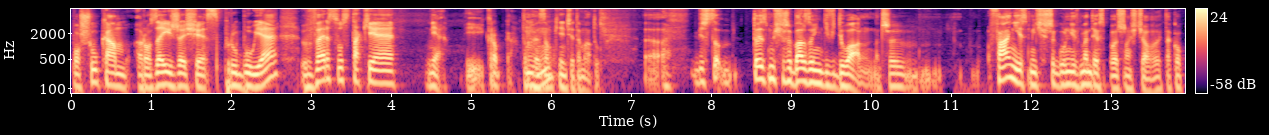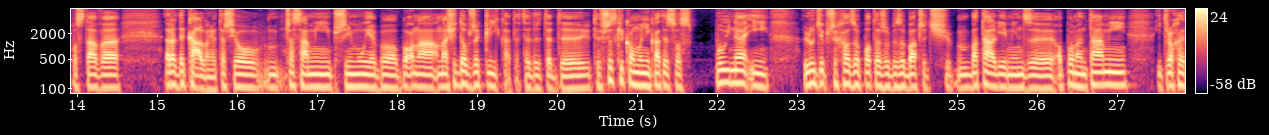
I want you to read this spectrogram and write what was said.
poszukam, rozejrzę się, spróbuję, versus takie nie i kropka. Trochę Mhm. zamknięcie tematu. Wiesz co, to jest myślę, że bardzo indywidualne. Znaczy, fajnie jest mieć szczególnie w mediach społecznościowych taką postawę radykalną. Ja też ją czasami przyjmuję, bo, bo ona, ona się dobrze klika. Te- Wtedy, wtedy te wszystkie komunikaty są spójne i ludzie przychodzą po to, żeby zobaczyć batalię między oponentami i trochę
